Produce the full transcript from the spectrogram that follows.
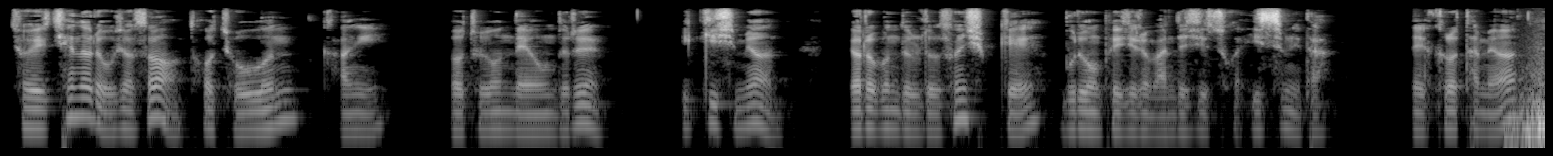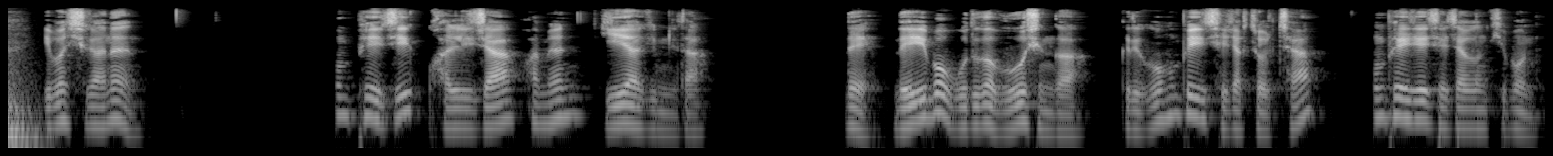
저희 채널에 오셔서 더 좋은 강의, 더 좋은 내용들을 익히시면 여러분들도 손쉽게 무료 홈페이지를 만드실 수가 있습니다. 네, 그렇다면 이번 시간은 홈페이지 관리자 화면 이해하기입니다. 네, 네이버 모드가 무엇인가, 그리고 홈페이지 제작 절차, 홈페이지 제작은 기본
